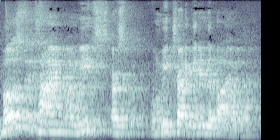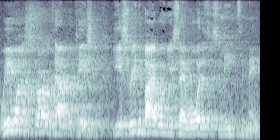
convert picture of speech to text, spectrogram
most of the time when we are when we try to get into the Bible, we want to start with application. You just read the Bible and you say, "Well, what does this mean to me?"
